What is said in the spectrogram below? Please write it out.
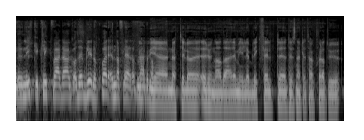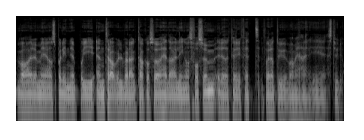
000 unike klikk hver dag, og det blir nok bare enda flere av denne debatten. Vi er nødt til å runde av der, Emilie Blikkfelt. Tusen hjertelig takk for at du var med oss på linje i en travel hverdag. Takk også Hedda Lingås Fossum, redaktør i Fett, for at du var med her i studio.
